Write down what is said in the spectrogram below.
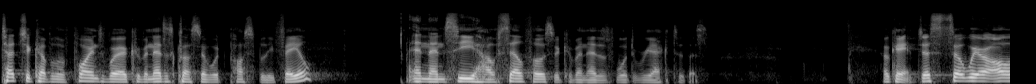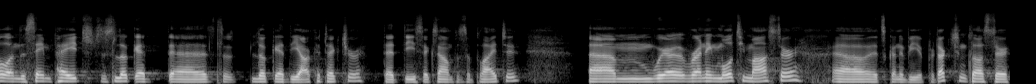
touch a couple of points where a Kubernetes cluster would possibly fail, and then see how self-hosted Kubernetes would react to this. Okay, just so we're all on the same page, just look at the, look at the architecture that these examples apply to. Um, we're running multi-master. Uh, it's going to be a production cluster,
